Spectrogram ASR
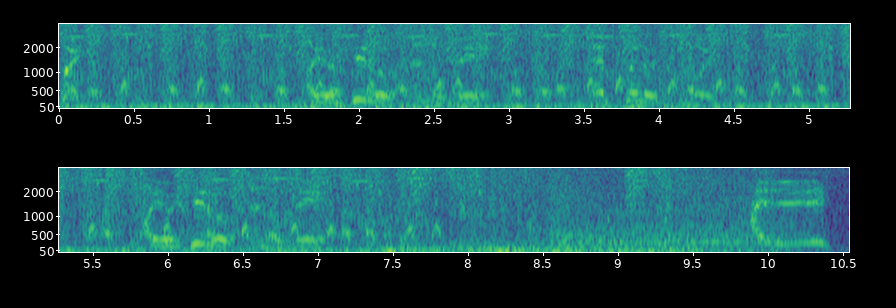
Quick! I will hear and obey. Absolute choice. I will hear and obey. Ice!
